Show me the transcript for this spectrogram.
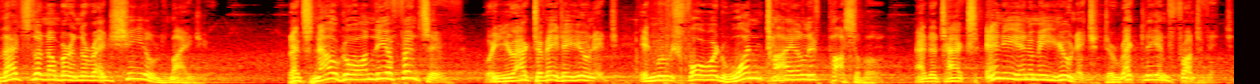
that's the number in the red shield, mind you. Let's now go on the offensive. When you activate a unit, it moves forward one tile if possible, and attacks any enemy unit directly in front of it.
